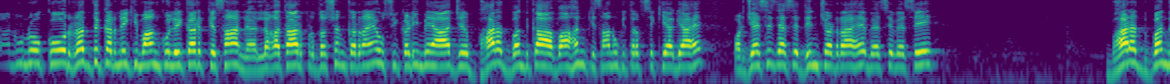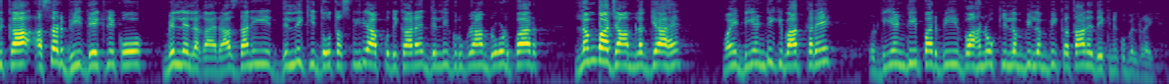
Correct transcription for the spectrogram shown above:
कानूनों को रद्द करने की मांग को लेकर किसान लगातार प्रदर्शन कर रहे हैं। उसी कड़ी में आज भारत बंद का आह्वान किसानों की तरफ़ से किया गया है और जैसे जैसे दिन चढ़ रहा है वैसे वैसे भारत बंद का असर भी देखने को मिलने लगा है। राजधानी दिल्ली की दो तस्वीरें आपको दिखा रहे हैं। दिल्ली गुरुग्राम रोड पर लंबा जाम लग गया है। वहीं डीएनडी की बात करें तो डीएनडी पर भी वाहनों की लंबी लंबी कतारें देखने को मिल रही है।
